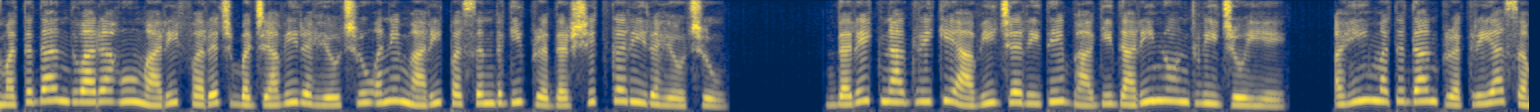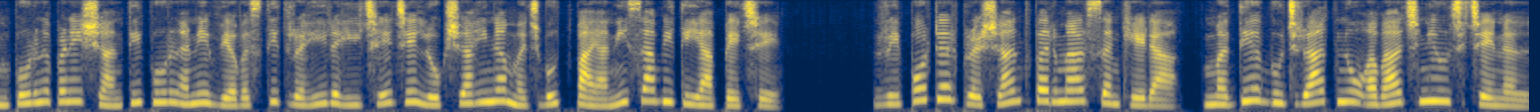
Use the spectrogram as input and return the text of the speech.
મતદાન દ્વારા હું મારી ફરજ બજાવી રહ્યો છું અને મારી પસંદગી પ્રદર્શિત કરી રહ્યો છું. દરેક નાગરિકે આવી જ રીતે ભાગીદારી નોંધવી જોઈએ. અહીં મતદાન પ્રક્રિયા સંપૂર્ણપણે શાંતિપૂર્ણ અને વ્યવસ્થિત રહી રહી છે જે લોકશાહીના મજબૂત પાયાની સાબિતી આપે છે. રિપોર્ટર પ્રશાંત પરમાર સંખેડા, મધ્ય ગુજરાતનું અવાજ ન્યૂઝ ચેનલ.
